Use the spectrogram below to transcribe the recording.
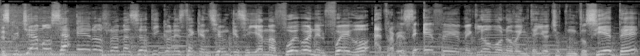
Escuchamos a Eros Ramazzotti con esta canción que se llama Fuego en el Fuego a través de FM Globo 98.7.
